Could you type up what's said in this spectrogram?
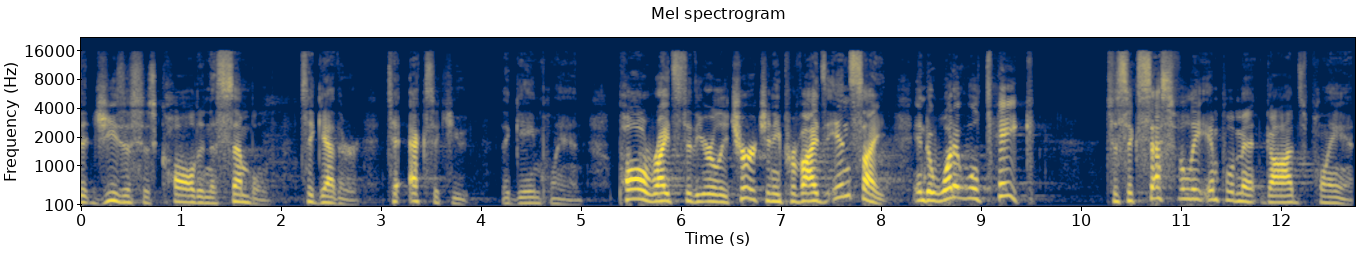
that Jesus has called and assembled together to execute the game plan. Paul writes to the early church and he provides insight into what it will take to successfully implement God's plan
